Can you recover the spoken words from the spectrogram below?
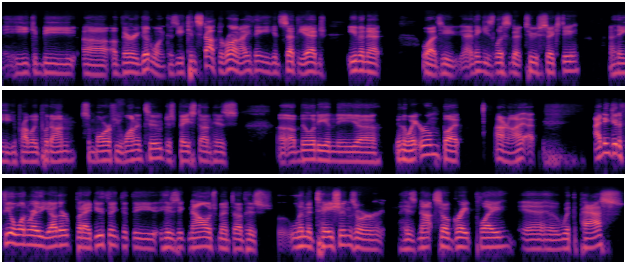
he could be uh, a very good one because he can stop the run. I think he can set the edge even at what he. I think he's listed at 260. I think he could probably put on some more if he wanted to, just based on his uh, ability in the uh, in the weight room. But I don't know. I, I I didn't get a feel one way or the other, but I do think that the his acknowledgement of his limitations or his not so great play uh, with the pass,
